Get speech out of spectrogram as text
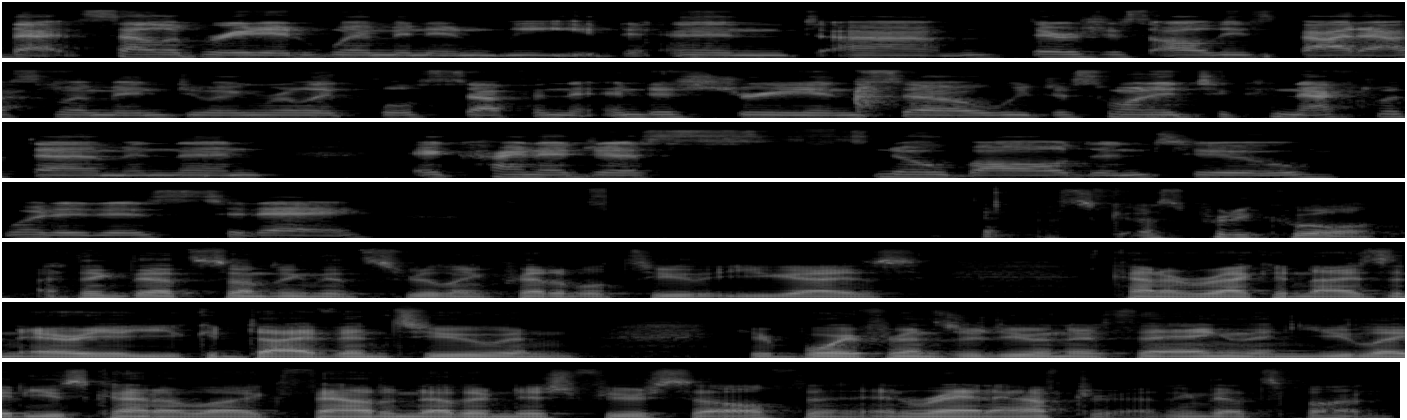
that celebrated women in weed. And um, there's just all these badass women doing really cool stuff in the industry. And so we just wanted to connect with them. And then it kind of just snowballed into what it is today. That's, that's pretty cool. I think that's something that's really incredible too that you guys kind of recognized an area you could dive into and your boyfriends are doing their thing. And then you ladies kind of like found another niche for yourself and, and ran after it. I think that's fun.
